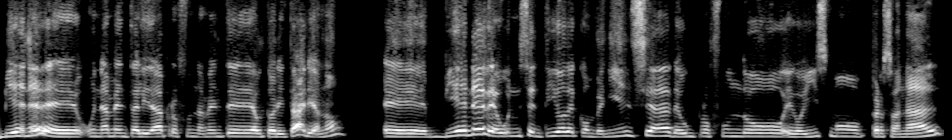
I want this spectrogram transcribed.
Viene de una mentalidad profundamente autoritaria, ¿no? Eh, viene de un sentido de conveniencia, de un profundo egoísmo personal,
